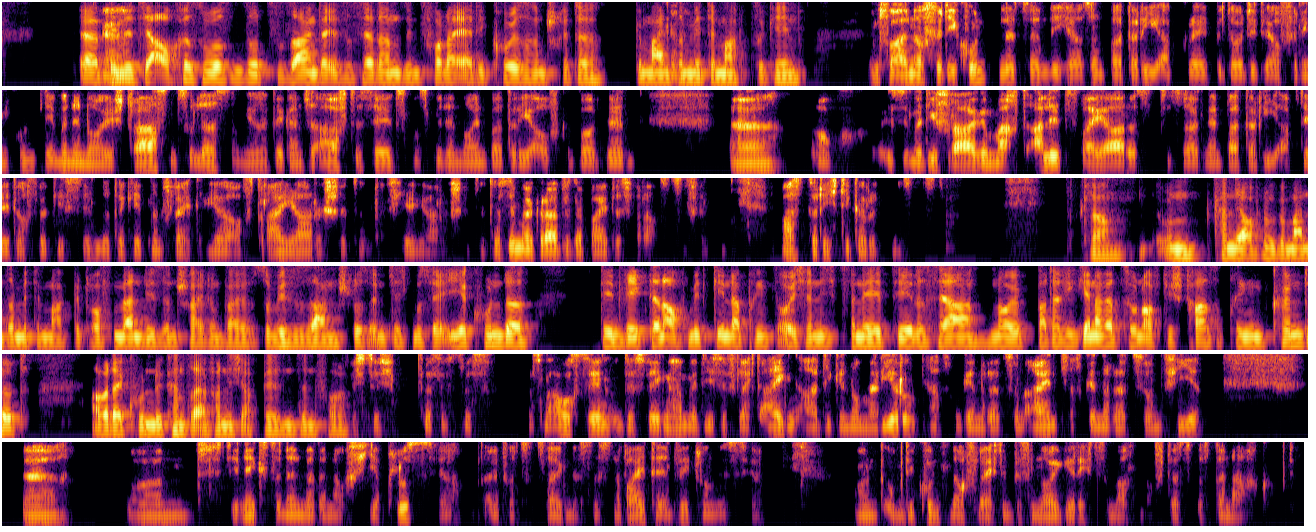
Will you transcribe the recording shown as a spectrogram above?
äh, bindet ja. ja auch Ressourcen sozusagen. Da ist es ja dann sinnvoller, eher die größeren Schritte gemeinsam ja. mit dem Markt zu gehen. Und vor allem auch für die Kunden letztendlich, ja, so ein Batterie-Upgrade bedeutet ja auch für den Kunden immer eine neue Straßenzulassung. Ja, der ganze After-Sales muss mit der neuen Batterie aufgebaut werden. Äh, auch ist immer die Frage, macht alle zwei Jahre sozusagen ein Batterie-Update auch wirklich Sinn oder geht man vielleicht eher auf drei Jahre Schritte oder vier Jahre Schritte? Da sind wir gerade dabei, das herauszufinden, was der richtige Rhythmus ist. Klar, und kann ja auch nur gemeinsam mit dem Markt getroffen werden, diese Entscheidung, weil, so wie Sie sagen, schlussendlich muss ja Ihr Kunde den Weg dann auch mitgehen. Da bringt es euch ja nichts, wenn ihr jetzt jedes Jahr neue Batteriegenerationen auf die Straße bringen könntet, aber der Kunde kann es einfach nicht abbilden, sinnvoll. Richtig, das ist das, was wir auch sehen. Und deswegen haben wir diese vielleicht eigenartige Nummerierung ja, von Generation 1 auf Generation 4. Äh, und die nächste nennen wir dann auch 4 Plus, ja, einfach zu zeigen, dass das eine Weiterentwicklung ist. Ja und um die Kunden auch vielleicht ein bisschen neugierig zu machen auf das, was danach kommt.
